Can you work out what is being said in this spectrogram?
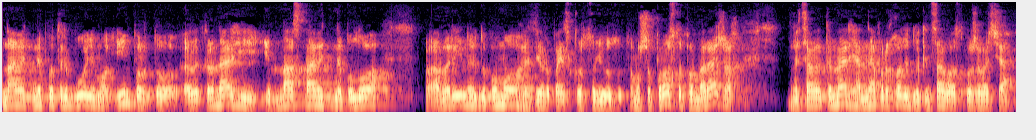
навіть не потребуємо імпорту електроенергії, і в нас навіть не було аварійної допомоги з Європейського союзу, тому що просто по мережах ця електроенергія не проходить до кінцевого споживача.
